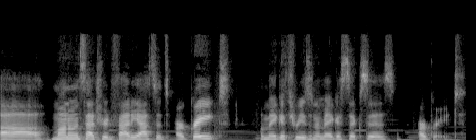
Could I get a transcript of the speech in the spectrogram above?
uh, monounsaturated fatty acids are great, omega 3s and omega 6s are great.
